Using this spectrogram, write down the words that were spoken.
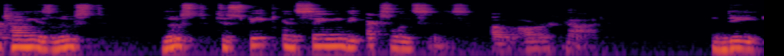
tongue is loosed, loosed to speak and sing the excellences of our God. Indeed,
